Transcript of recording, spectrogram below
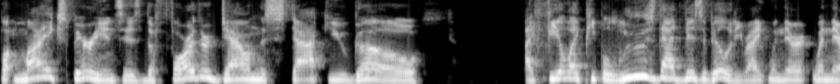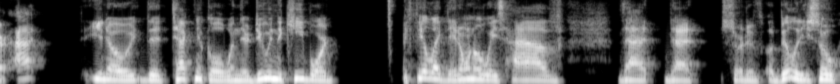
But my experience is the farther down the stack you go, I feel like people lose that visibility, right? When they're when they're at you know the technical when they're doing the keyboard, I feel like they don't always have that that sort of ability. So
